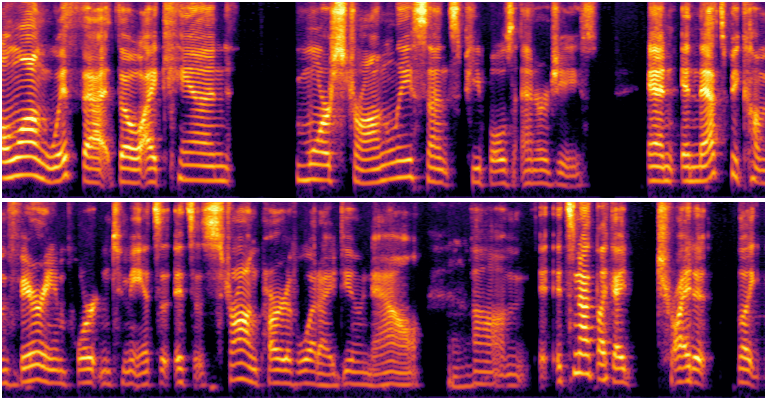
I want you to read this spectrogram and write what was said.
along with that, though, I can more strongly sense people's energies. And, and that's become very important to me. It's a, it's a strong part of what I do now. Mm-hmm. Um, it, it's not like I try to like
